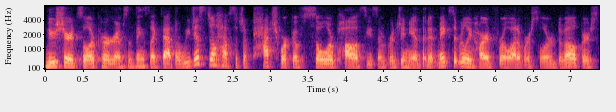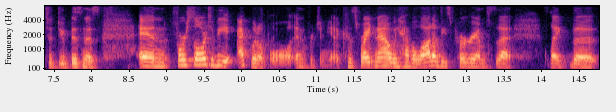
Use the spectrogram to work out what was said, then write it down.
new shared solar programs and things like that. But we just still have such a patchwork of solar policies in Virginia that it makes it really hard for a lot of our solar developers to do business and for solar to be equitable in Virginia. Because right now we have a lot of these programs that like the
